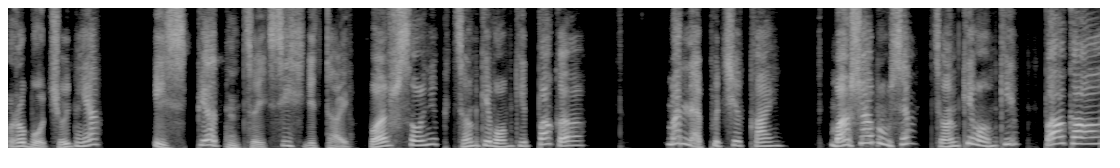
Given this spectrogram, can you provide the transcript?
робочого дня і з п'ятницею всіх вітаю. Ваш Сонік, цьомки-вомки, пока. Мене почекай. Ваша Буся, цьомки-вомки, пока.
